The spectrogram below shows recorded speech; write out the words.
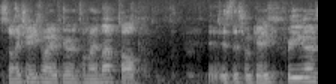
so I changed my appearance on my laptop. Is this okay for you guys?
